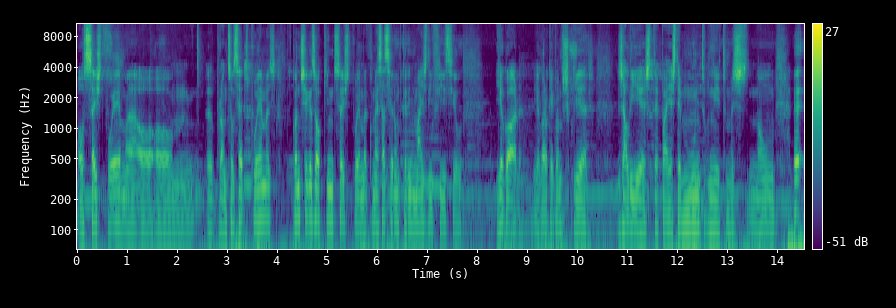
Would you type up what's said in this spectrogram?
ao sexto poema, ou, hum, pronto, são sete poemas, quando chegas ao quinto, sexto poema começa a ser um bocadinho mais difícil. E agora? E agora o que é que vamos escolher? Já li este, epá, este é muito bonito, mas não. eh,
